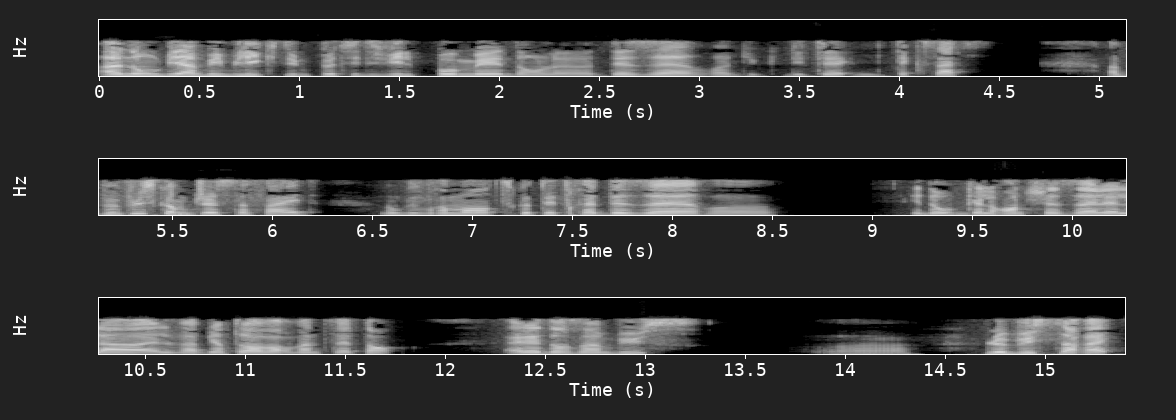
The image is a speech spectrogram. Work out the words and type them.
Un nom bien biblique d'une petite ville paumée dans le désert euh, du, du, Te- du Texas. Un peu plus comme Justified. Donc vraiment ce côté très désert. euh. Et donc Mhm. elle rentre chez elle, elle, a, elle va bientôt avoir 27 ans. Elle est dans un bus. Euh, le bus s'arrête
